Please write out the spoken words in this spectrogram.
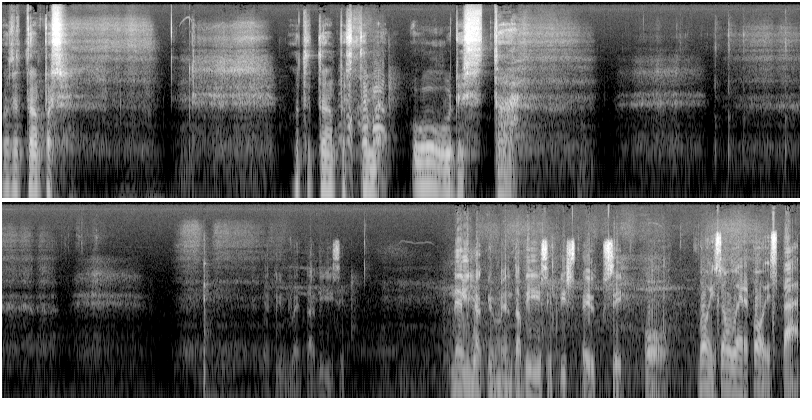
Otetaanpas, otetaanpas tämä uudestaan. Neljäkymmentäviisi piste yksi O. Voiceover pois pää.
